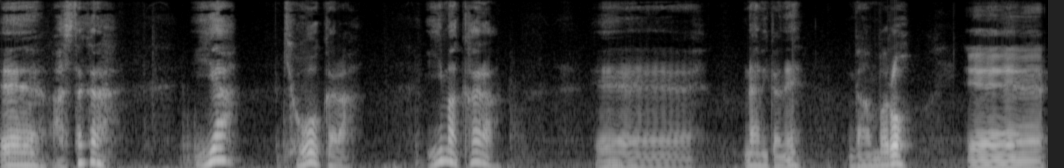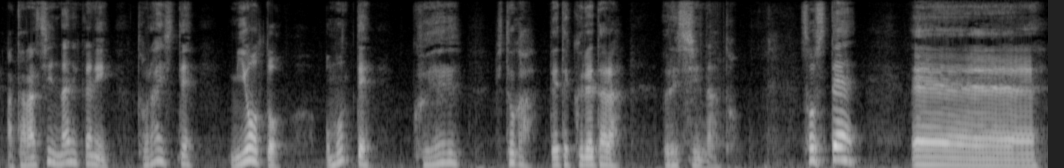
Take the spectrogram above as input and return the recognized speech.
えー、明日から、いや、今日から、今から、えー、何かね、頑張ろう。えー、新しい何かにトライしてみようと思ってくれる人が出てくれたら嬉しいなと。そして、えー、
